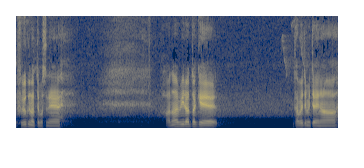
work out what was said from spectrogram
古くなってますね。花びら竹食べてみたいな。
